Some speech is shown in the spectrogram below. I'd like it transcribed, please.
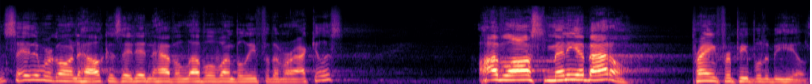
And say they were going to hell because they didn't have a level of unbelief for the miraculous. I've lost many a battle praying for people to be healed.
